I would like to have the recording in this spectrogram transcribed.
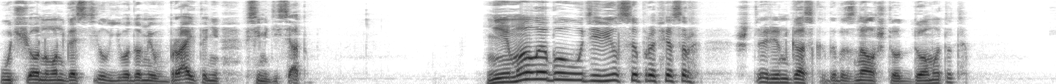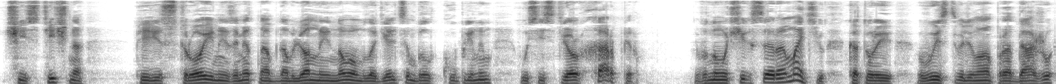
ученого он гостил в его доме в Брайтоне в 70-м. Немало бы удивился профессор Штерингас, когда бы знал, что дом этот частично перестроенный, заметно обновленный новым владельцем, был купленным у сестер Харпер, внучек сэра Мэтью, которые выставили на продажу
